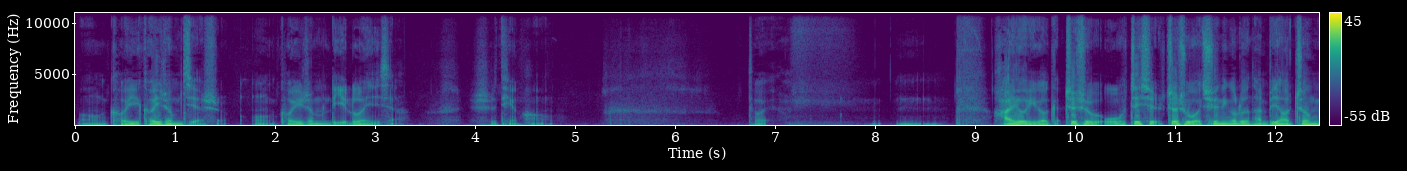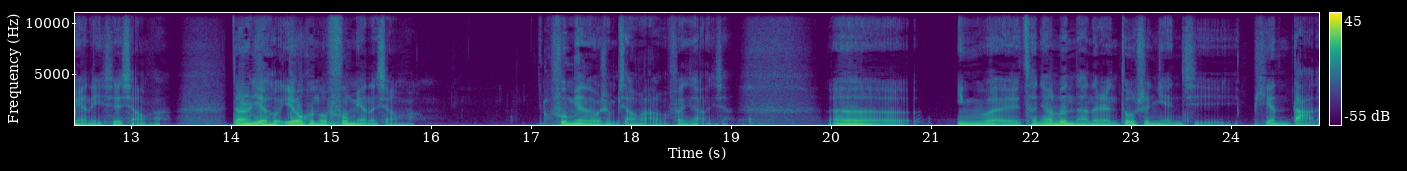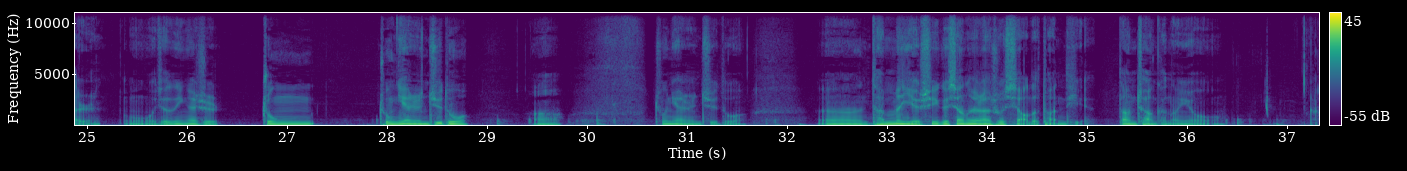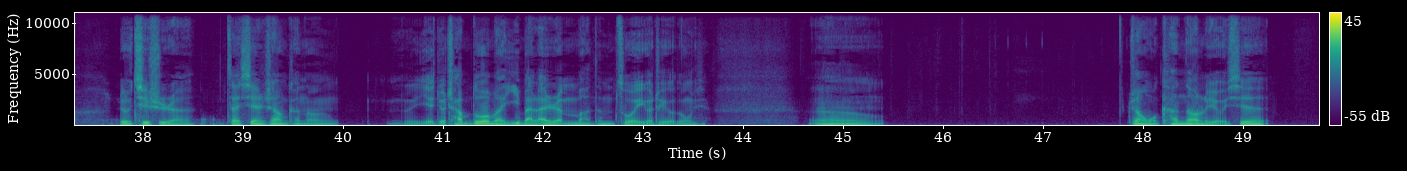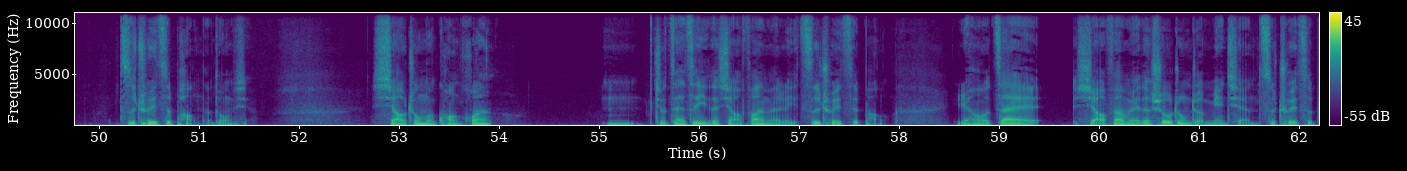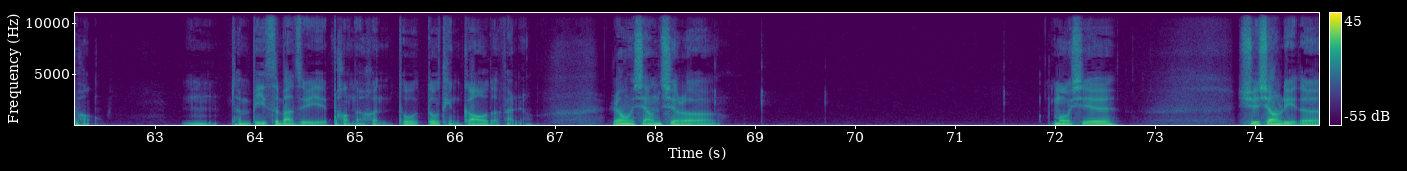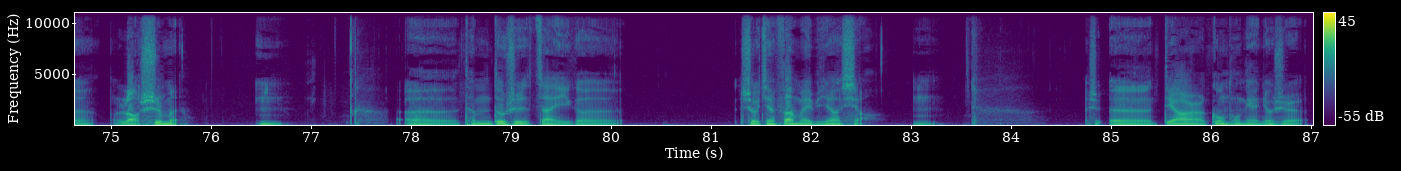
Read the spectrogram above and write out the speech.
嗯，可以可以这么解释，嗯，可以这么理论一下，是挺好。对，嗯，还有一个，这是我这些，这是我去那个论坛比较正面的一些想法，当然也也有很多负面的想法。负面的有什么想法？我分享一下。呃，因为参加论坛的人都是年纪偏大的人，我觉得应该是中中年人居多啊，中年人居多。嗯，他们也是一个相对来说小的团体，当场可能有。六七十人在线上可能也就差不多吧，一百来人吧。他们做一个这个东西，嗯，让我看到了有一些自吹自捧的东西，小众的狂欢，嗯，就在自己的小范围里自吹自捧，然后在小范围的受众者面前自吹自捧，嗯，他们彼此把自己捧得很都都挺高的，反正。让我想起了某些学校里的老师们，嗯，呃，他们都是在一个首先范围比较小，嗯，是呃，第二共同点就是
